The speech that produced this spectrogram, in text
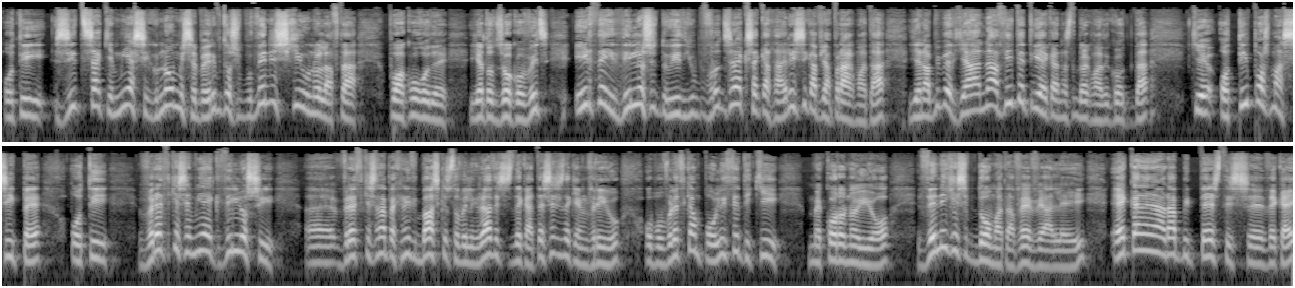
ότι ζήτησα και μία συγνώμη σε περίπτωση που δεν ισχύουν όλα αυτά που ακούγονται για τον Τζόκοβιτς, ήρθε η δήλωση του ίδιου που φρόντισε να ξεκαθαρίσει κάποια πράγματα για να πει παιδιά, να δείτε τι έκανα στην πραγματικότητα. Και ο τύπος μας είπε ότι βρέθηκε σε μια εκδήλωση, ε, βρέθηκε σε ένα παιχνίδι μπάσκετ στο Βελιγράδι στις 14 Δεκεμβρίου, όπου βρέθηκαν πολύ θετικοί με κορονοϊό. Δεν είχε συμπτώματα, βέβαια, λέει. Έκανε ένα rapid test στις 16 ε,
